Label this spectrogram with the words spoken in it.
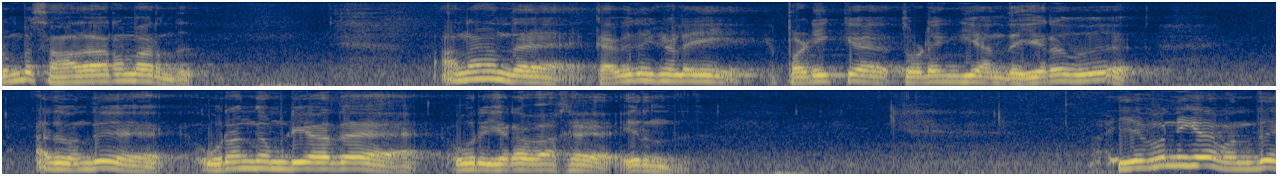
ரொம்ப சாதாரணமாக இருந்தது. ஆனால் அந்த கவிதைகளை படிக்க தொடங்கிய அந்த இரவு அது வந்து உறங்க முடியாத ஒரு இரவாக இருந்தது. யவனிகா வந்து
